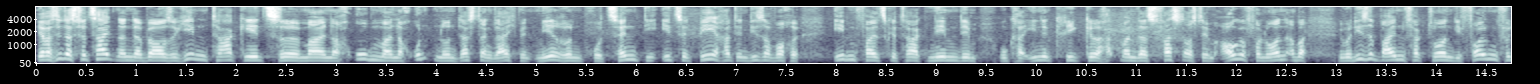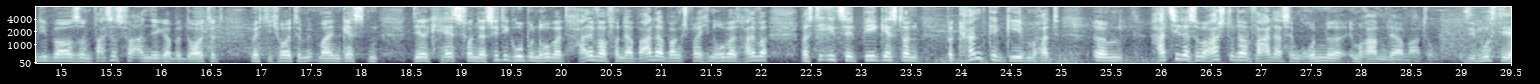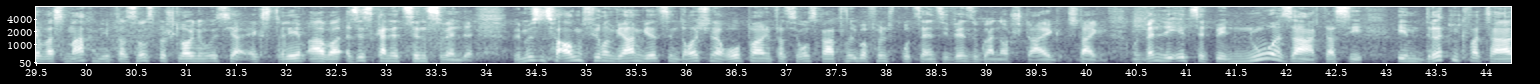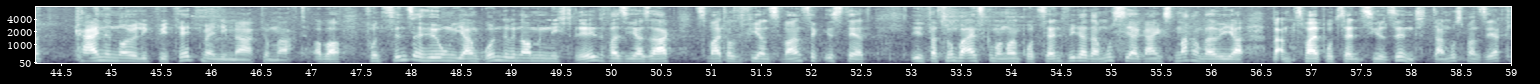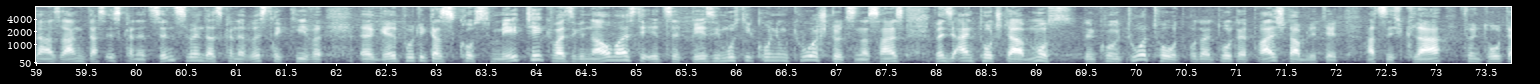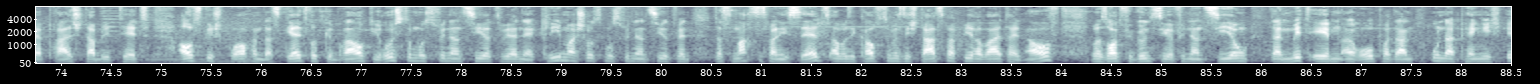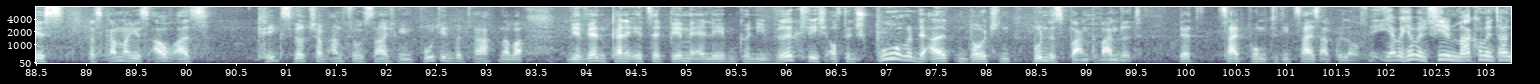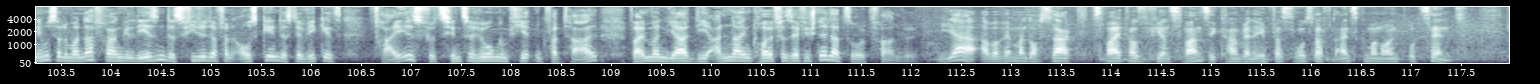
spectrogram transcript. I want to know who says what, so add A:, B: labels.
A: Ja, was sind das für Zeiten an der Börse? Jeden Tag geht es äh, mal nach oben, mal nach unten und das dann gleich mit mehreren Prozent. Die EZB hat in dieser Woche ebenfalls getagt. Neben dem Ukraine-Krieg äh, hat man das fast aus dem Auge verloren. Aber über diese beiden Faktoren, die Folgen für die Börse und was es für Anleger bedeutet, möchte ich heute mit meinen Gästen Dirk Hess von der Citigroup und Robert Halver von der Baderbank sprechen. Robert Halver, was die EZB gestern bekannt gegeben hat, ähm, hat Sie das überrascht oder war das im Grunde im Rahmen der Erwartungen?
B: Sie musste ja was machen machen. Die Inflationsbeschleunigung ist ja extrem, aber es ist keine Zinswende. Wir müssen es vor Augen führen, wir haben jetzt in Deutschland und Europa Inflationsraten von über 5 Prozent. Sie werden sogar noch steigen. Und wenn die EZB nur sagt, dass sie im dritten Quartal keine neue Liquidität mehr in die Märkte macht, aber von Zinserhöhungen ja im Grunde genommen nicht redet, weil sie ja sagt, 2024 ist der die Inflation bei 1,9 Prozent wieder, da muss sie ja gar nichts machen, weil wir ja beim 2 Prozent Ziel sind. Dann muss man sehr klar sagen, das ist keine Zinswende, das ist keine restriktive äh, Geldpolitik, das ist Kosmetik, weil sie genau weiß, die EZB, sie muss die Konjunktur stützen. Das heißt, wenn sie einen Tod sterben muss, den Konjunkturtod oder den Tod der Preisstabilität, hat sie sich klar für den Tod der Preisstabilität ausgesprochen. Das Geld wird gebraucht, die Rüstung muss finanziert werden, der Klimaschutz muss finanziert werden. Das macht sie zwar nicht selbst, aber sie kauft zumindest die Staatspapiere Staatspapiere weiterhin auf oder sorgt für günstige Finanzierung, damit eben Europa dann unabhängig ist. Das kann man jetzt auch als Kriegswirtschaft Anführungszeichen gegen Putin betrachten, aber wir werden keine EZB mehr erleben können, die wirklich auf den Spuren der alten deutschen Bundesbank wandelt der Zeitpunkt, die Zeit ist abgelaufen.
A: Ja, aber ich habe in vielen Marktkommentaren, ich muss da nochmal nachfragen, gelesen, dass viele davon ausgehen, dass der Weg jetzt frei ist für Zinserhöhungen im vierten Quartal, weil man ja die Anleihenkäufe sehr viel schneller zurückfahren will.
B: Ja, aber wenn man doch sagt, 2024 haben wir eine Inflationsrate von 1,9 Prozent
